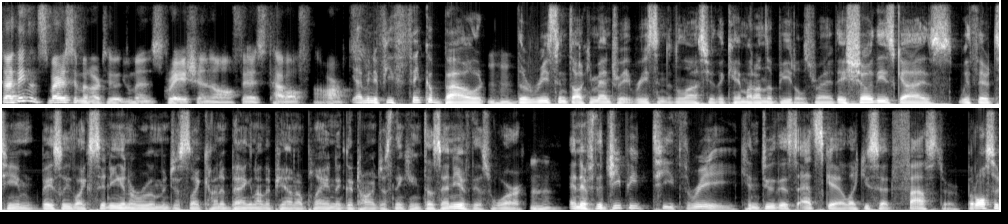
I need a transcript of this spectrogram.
So I think it's very similar to humans' creation of this type of art. Yeah, I mean, if you think about mm-hmm. the recent documentary, recent in the last year that came out on the Beatles, right? They show these guys with their team basically like sitting in a room and just like kind of banging on the piano, playing the guitar, and just thinking, does any of this work? Mm-hmm. And if the GPT 3 can do this at scale, like you said, faster, but also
